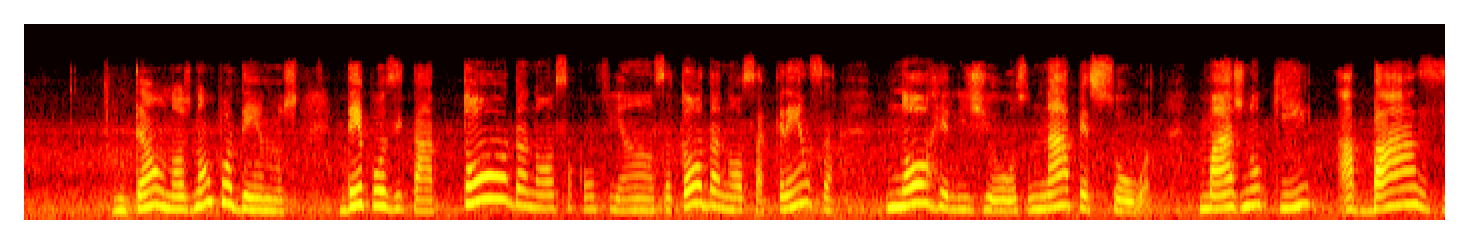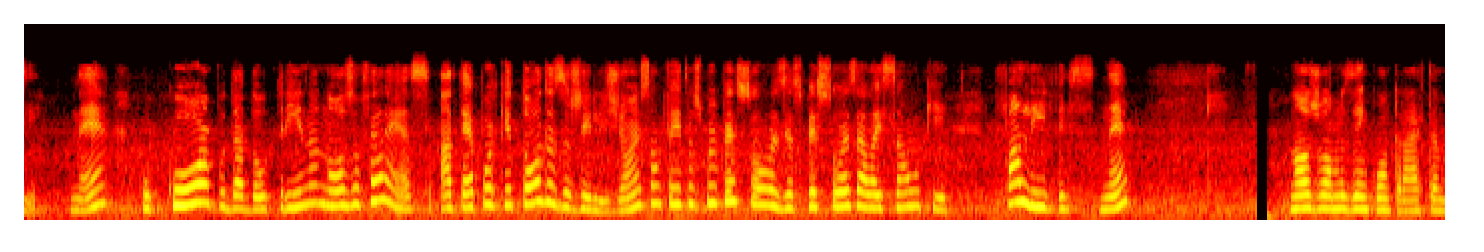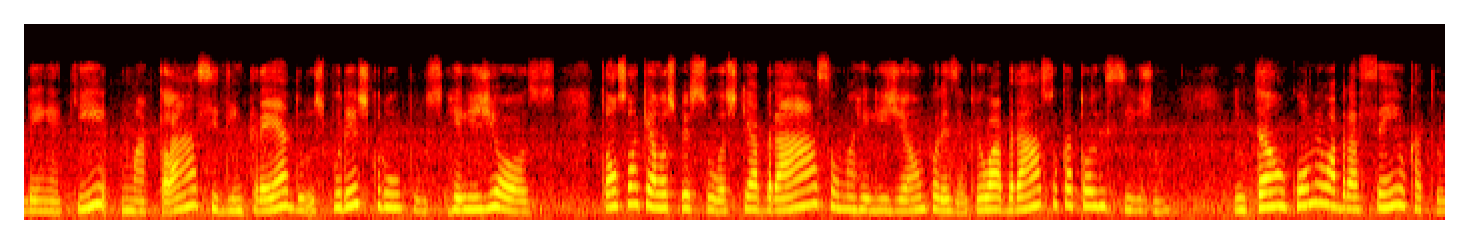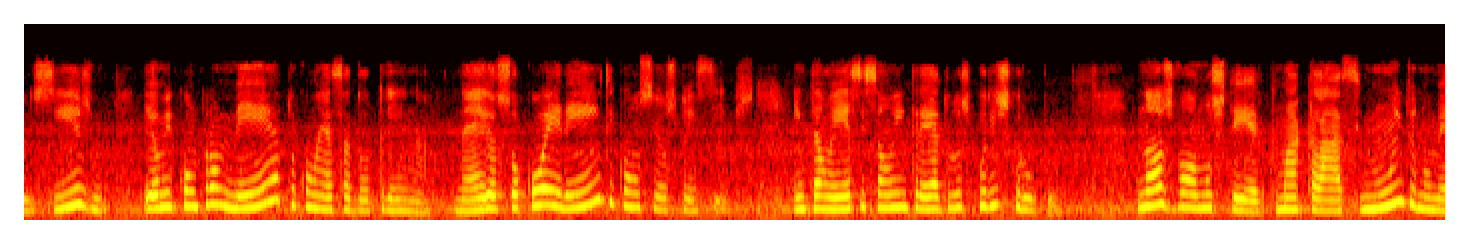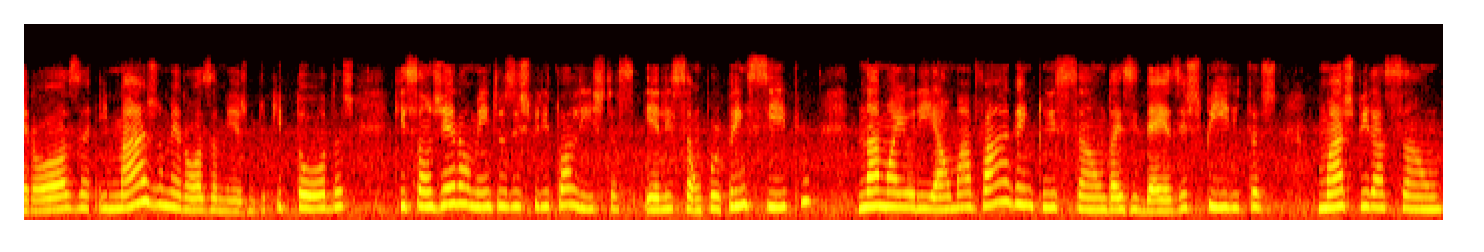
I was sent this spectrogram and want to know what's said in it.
Então, nós não podemos depositar toda a nossa confiança, toda a nossa crença no religioso, na pessoa, mas no que a base né? O corpo da doutrina nos oferece, até porque todas as religiões são feitas por pessoas e as pessoas elas são o que falíveis, né? Nós vamos encontrar também aqui uma classe de incrédulos por escrúpulos religiosos. Então, são aquelas pessoas que abraçam uma religião, por exemplo, eu abraço o catolicismo. Então, como eu abracei o catolicismo, eu me comprometo com essa doutrina, né? Eu sou coerente com os seus princípios. Então, esses são incrédulos por escrúpulo. Nós vamos ter uma classe muito numerosa e mais numerosa mesmo do que todas, que são geralmente os espiritualistas. Eles são, por princípio, na maioria, uma vaga intuição das ideias espíritas, uma aspiração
